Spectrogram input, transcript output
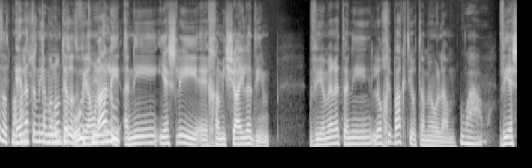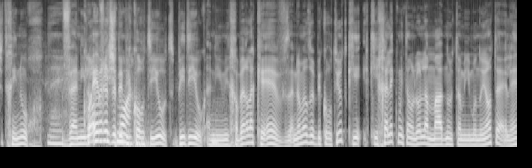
הזאת ממש. אין לה את המיומנות הזאת, והיא אמרה לי, אני, יש לי אה, חמישה ילדים, והיא אומרת, אני לא חיבקתי אותה מעולם. וואו. והיא אשת חינוך. ואני לא אומר את זה בביקורתיות, בדיוק. אני מתחבר לכאב, אני לא אומר את זה בביקורתיות, כי, כי חלק מאיתנו לא למדנו את המיומנויות האלה,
